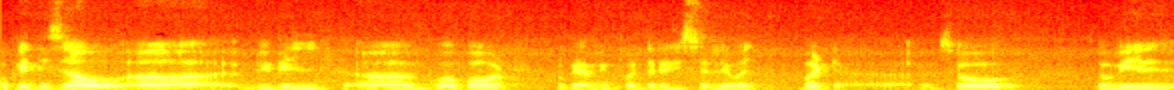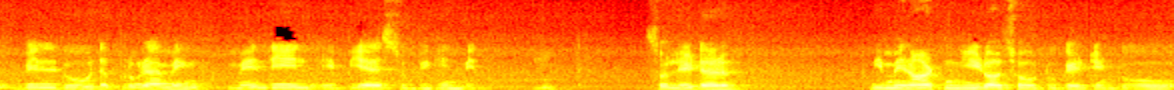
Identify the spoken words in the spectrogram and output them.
Okay this is how uh, we will uh, go about programming for the register level. But uh, so so we'll we'll do the programming mainly in APIs to begin with. Hmm. so later we may not need also to get into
